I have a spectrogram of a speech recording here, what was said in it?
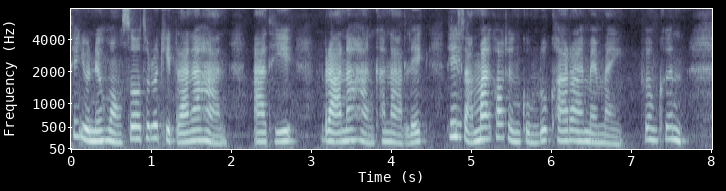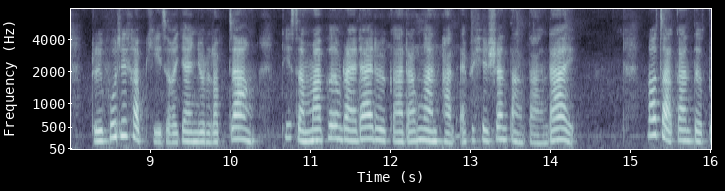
ที่อยู่ในห่วงโซ่ธุรกิจร้านอาหาร อาทิ ร้านอาหารขนาดเล็ก ที่สามารถเข้าถึงกลุ่มลูกค้ารายใหม่ ๆ เพิ่มขึ้น หรือผู้ที่ขับขี่จักรยานยนต์รับจ้าง ที่สามารถเพิ่มรายได้โดยการรับงานผ่านแอปพลิเคชันต่างๆ ได้ นอกจากการเติบโต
